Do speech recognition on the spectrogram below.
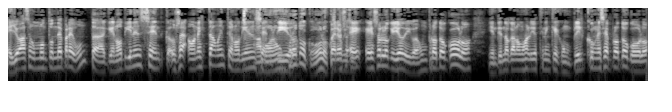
ellos hacen un montón de preguntas que no tienen sen- o sea, honestamente no tienen Ah, bueno, un sentido. protocolo, Pero eso, es- eso es lo que yo digo, es un protocolo y entiendo que a lo mejor ellos tienen que cumplir con ese protocolo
